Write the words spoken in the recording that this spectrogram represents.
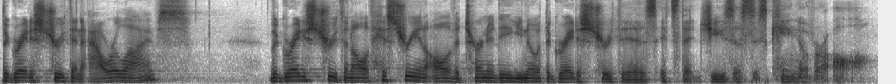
The greatest truth in our lives, the greatest truth in all of history and all of eternity. You know what the greatest truth is? It's that Jesus is king over all.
